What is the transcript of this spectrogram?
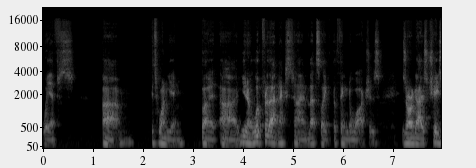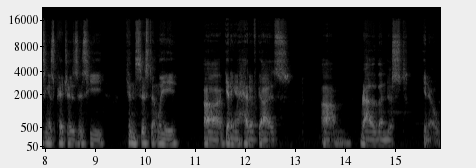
whiffs. Um it's one game but uh, you know, look for that next time. That's like the thing to watch is is our guys chasing his pitches? Is he consistently uh, getting ahead of guys um, rather than just you know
